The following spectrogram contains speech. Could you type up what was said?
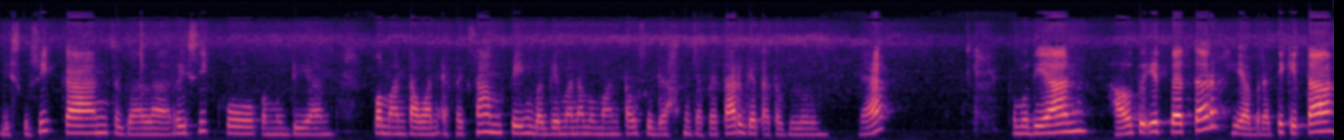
diskusikan segala risiko kemudian pemantauan efek samping bagaimana memantau sudah mencapai target atau belum ya. Kemudian how to eat better ya berarti kita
